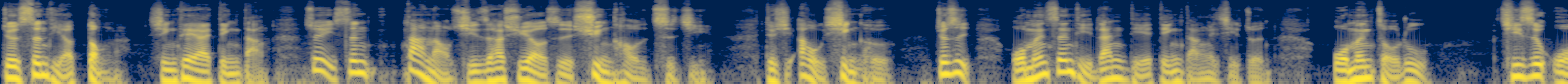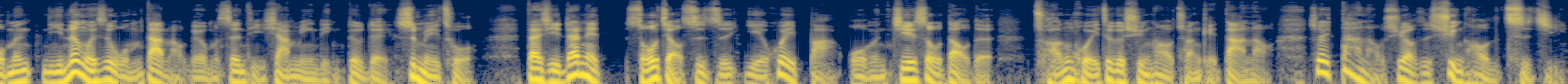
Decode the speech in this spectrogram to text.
就是身体要动啊，心态要叮当。所以身大脑其实它需要是讯号的刺激。就是奥信号，就是我们身体单叠叮当的时准，我们走路，其实我们你认为是我们大脑给我们身体下命令，对不对？是没错。但是当你手脚四肢也会把我们接受到的传回这个讯号传给大脑，所以大脑需要是讯号的刺激。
